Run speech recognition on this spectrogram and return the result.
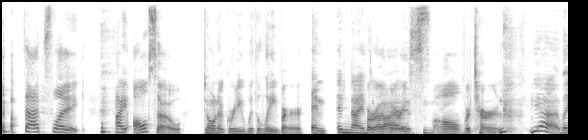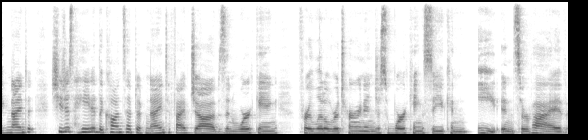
Oh That's like I also don't agree with labor and and nine for a very small return. Yeah, like nine to. She just hated the concept of nine to five jobs and working for a little return and just working so you can eat and survive.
